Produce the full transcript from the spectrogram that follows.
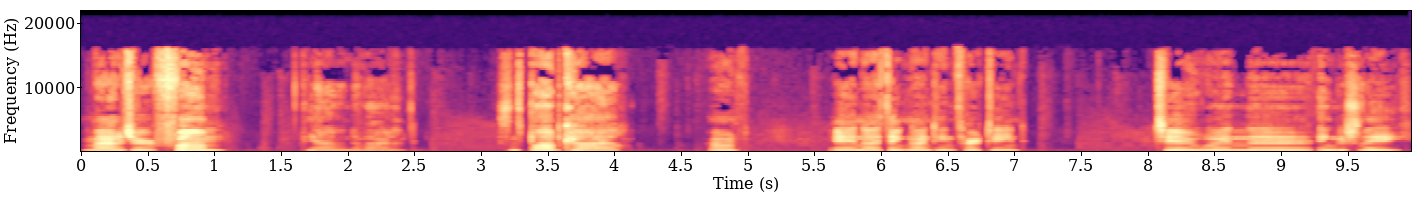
manager from the island of Ireland since Bob Kyle, in I think 1913, to win the English League.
